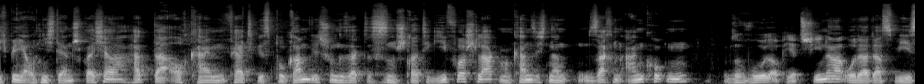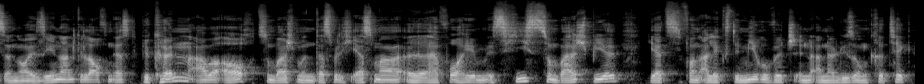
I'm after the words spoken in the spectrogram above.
ich bin ja auch nicht deren Sprecher, hat da auch kein fertiges Programm. Wie schon gesagt, das ist ein Strategievorschlag. Man kann sich dann Sachen angucken, sowohl ob jetzt China oder das, wie es in Neuseeland gelaufen ist. Wir können aber auch zum Beispiel, und das will ich erstmal äh, hervorheben, es hieß zum Beispiel jetzt von Alex Demirovic in Analyse und Kritik,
